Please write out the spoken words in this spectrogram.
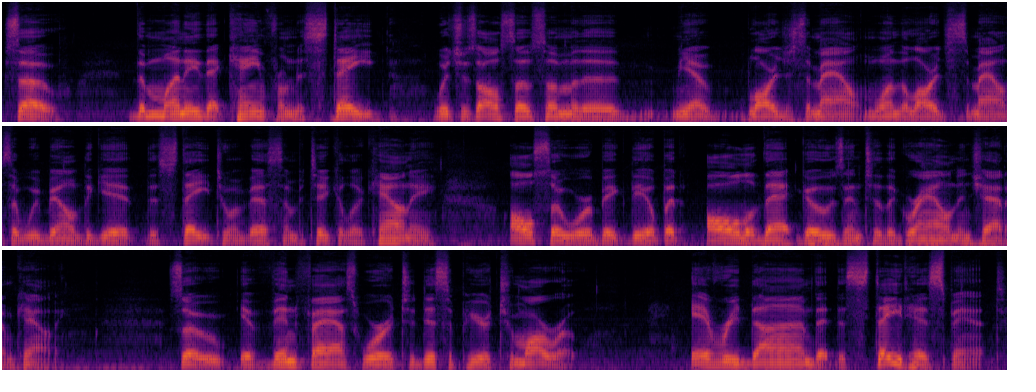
So, the money that came from the state, which is also some of the you know largest amount, one of the largest amounts that we've been able to get the state to invest in a particular county, also were a big deal, but all of that goes into the ground in Chatham County. So if VinFast were to disappear tomorrow, every dime that the state has spent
